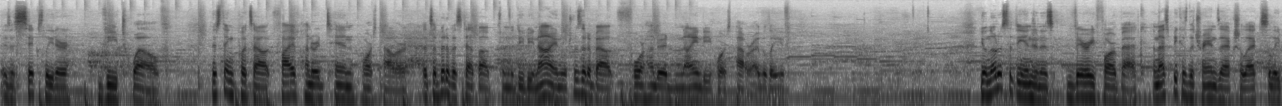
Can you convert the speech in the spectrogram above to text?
is a 6 liter V12. This thing puts out 510 horsepower. That's a bit of a step up from the DB9, which was at about 490 horsepower, I believe. You'll notice that the engine is very far back, and that's because the transaxle actually,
